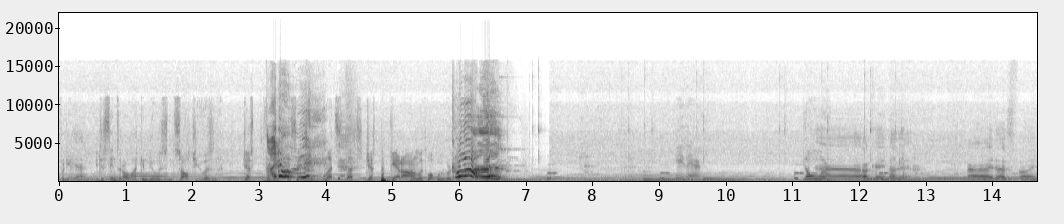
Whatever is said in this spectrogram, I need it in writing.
forget Yeah. it. It just seems that all I can do is insult you, isn't it? Just forget I don't I said mean- anything. Let's let's just get on with what we were doing. Hey there. Don't worry. Uh, okay. No, Okay. All right, that's fine.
